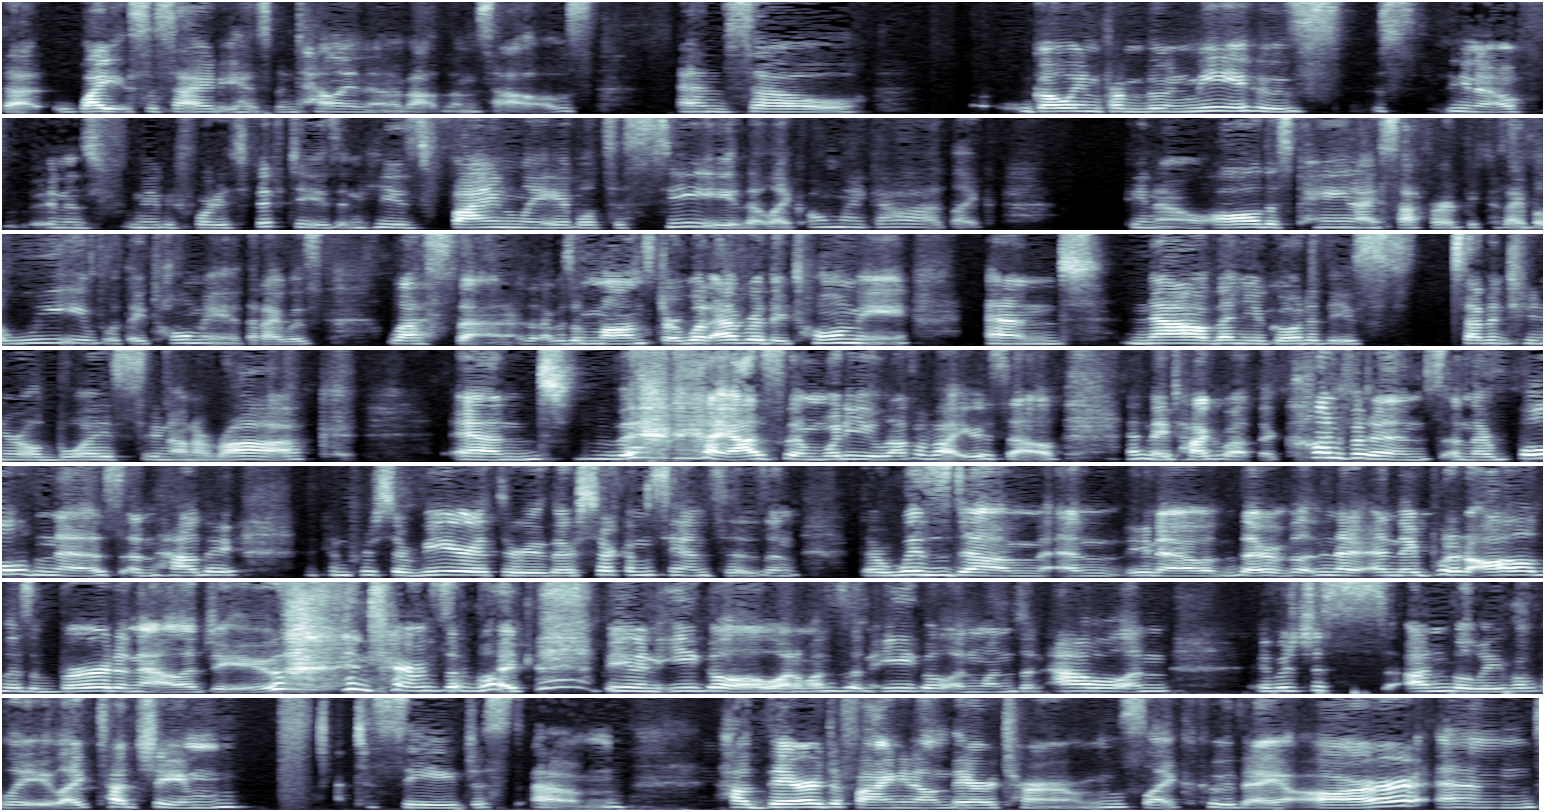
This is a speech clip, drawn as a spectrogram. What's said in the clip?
that white society has been telling them about themselves. And so going from Boon Mi, who's you know in his maybe 40s, 50s, and he's finally able to see that like, oh my God, like you know all this pain i suffered because i believed what they told me that i was less than or that i was a monster whatever they told me and now then you go to these 17 year old boys sitting on a rock and I ask them, What do you love about yourself? And they talk about their confidence and their boldness and how they can persevere through their circumstances and their wisdom. And, you know, their, and they put it all in this bird analogy in terms of like being an eagle. One one's an eagle and one's an owl. And it was just unbelievably like touching to see just, um, how they're defining on their terms like who they are and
